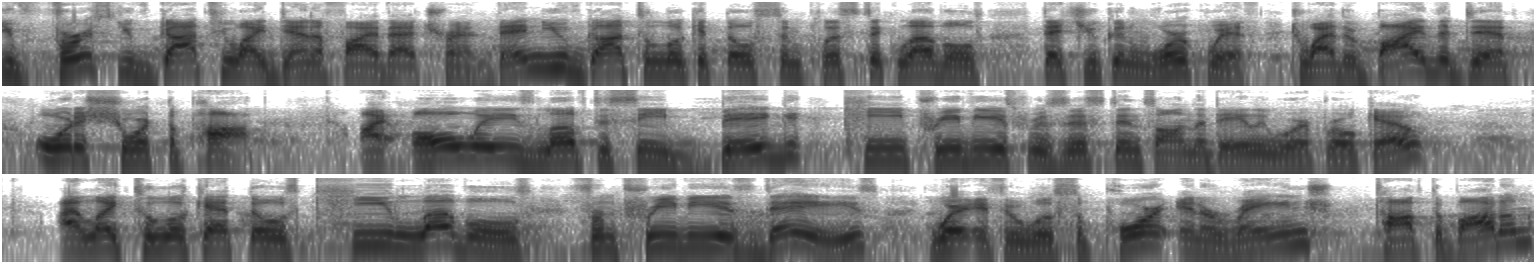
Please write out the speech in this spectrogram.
you first you've got to identify that trend. Then you've got to look at those simplistic levels that you can work with to either buy the dip or to short the pop. I always love to see big key previous resistance on the daily where it broke out. I like to look at those key levels from previous days where if it will support in a range, top to bottom,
